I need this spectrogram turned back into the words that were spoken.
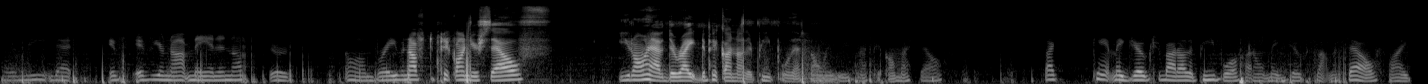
told me that if, if you're not man enough or um, brave enough to pick on yourself, you don't have the right to pick on other people. That's the only reason I pick on myself. I can't make jokes about other people if I don't make jokes about myself. Like...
